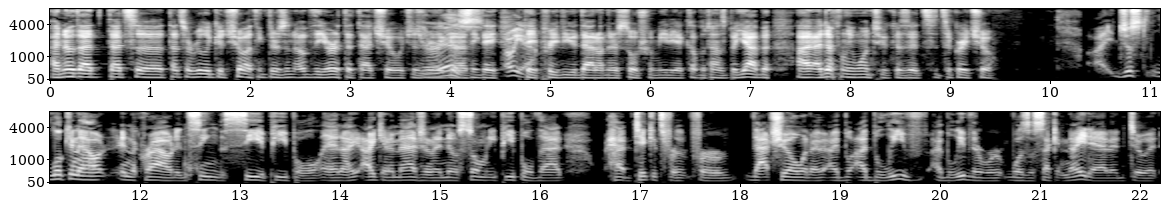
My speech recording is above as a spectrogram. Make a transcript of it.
I know that that's a that's a really good show. I think there's an Of the Earth at that show, which is there really is. good. I think they oh, yeah. they previewed that on their social media a couple of times. But yeah, but I, I definitely want to because it's it's a great show. I, just looking out in the crowd and seeing the sea of people, and I, I can imagine I know so many people that had tickets for for that show, and I, I, I, believe I believe there were was a second night added to it.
